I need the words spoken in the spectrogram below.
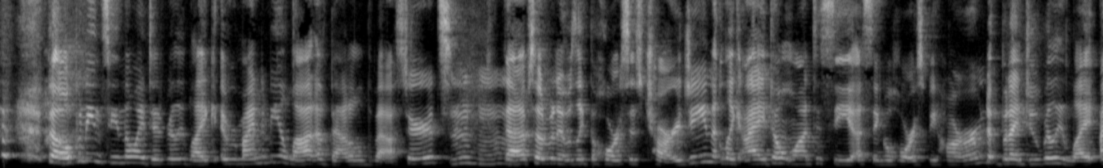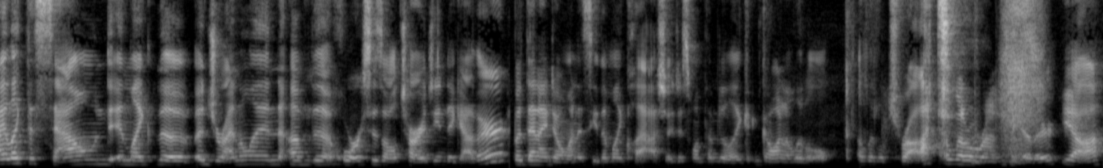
The, opening scene though I did really like. It reminded me a lot of Battle of the Bastards. Mm-hmm. That episode when it was like the horses charging. Like I don't want to see a single horse be harmed, but I do really like I like the sound and like the adrenaline of the horses all charging together. But then I don't want to see them like clash. I just want them to like go on a little a little trot. a little run together. Yeah.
